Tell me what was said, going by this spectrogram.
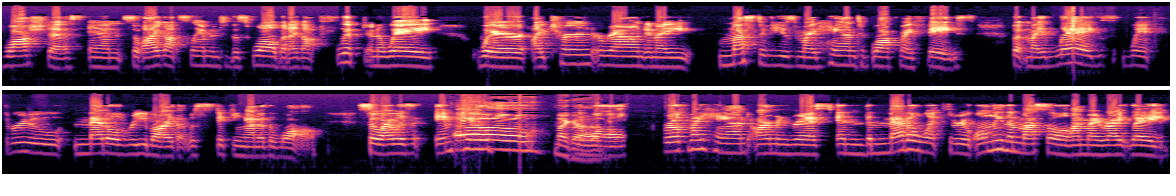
washed us. And so I got slammed into this wall, but I got flipped in a way where I turned around and I must have used my hand to block my face, but my legs went through metal rebar that was sticking out of the wall. So I was impaled Oh my God. the wall, broke my hand, arm, and wrist, and the metal went through only the muscle on my right leg,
